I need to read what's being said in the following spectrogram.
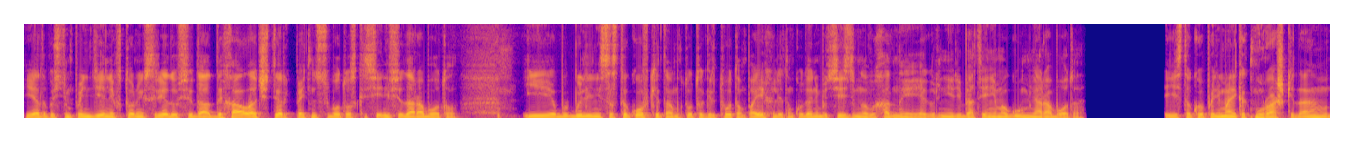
Я, допустим, понедельник, вторник, среду всегда отдыхал, а четверг, пятницу, субботу, воскресенье всегда работал. И были несостыковки, там кто-то говорит, о, там поехали там куда-нибудь съездим на выходные. Я говорю, не, ребят, я не могу, у меня работа. Есть такое понимание, как мурашки, да?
